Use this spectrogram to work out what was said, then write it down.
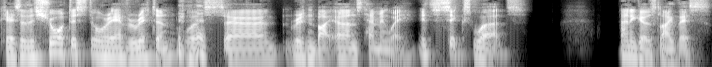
Okay. So the shortest story ever written was uh, written by Ernest Hemingway. It's six words and it goes like this.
